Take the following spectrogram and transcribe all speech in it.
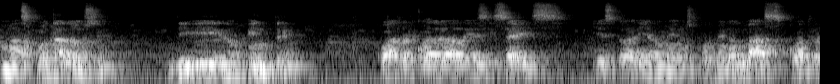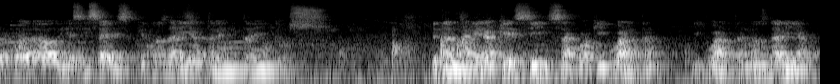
más j12 dividido entre 4 al cuadrado 16 y esto daría menos por menos más, 4 al cuadrado 16, que nos daría 32. De tal manera que si saco aquí cuarta y cuarta nos daría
